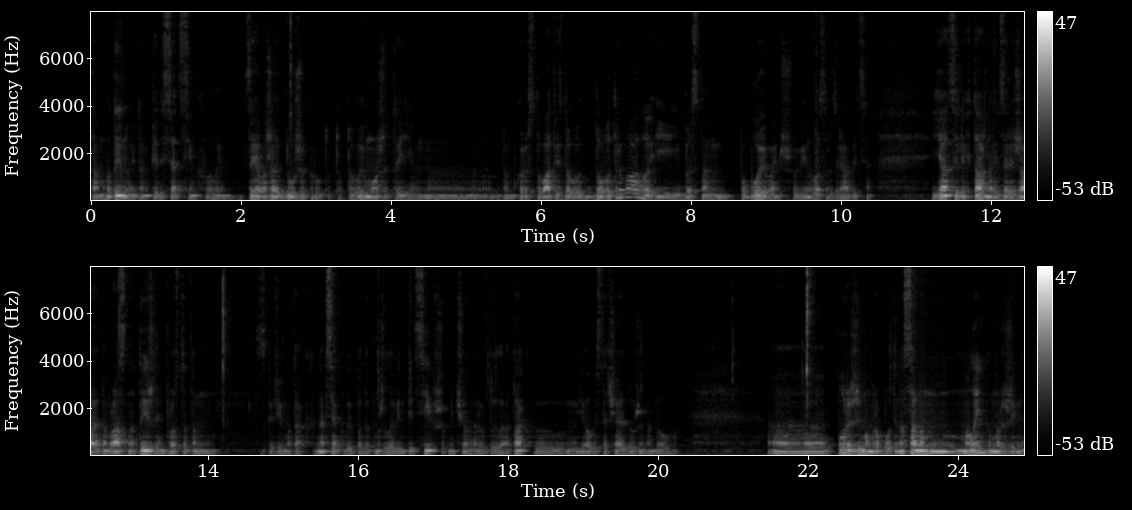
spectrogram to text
Там годину і там 57 хвилин. Це я вважаю дуже круто. Тобто ви можете їм е, там, користуватись дов- довготривало і без там побоювань, що він у вас розрядиться. Я цей ліхтар навіть заряджаю там раз на тиждень, просто там, скажімо так, на всяк випадок, можливо, він підсів, щоб нічого не робили. А так е, його вистачає дуже надовго. Е, По режимам роботи. На самому маленькому режимі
